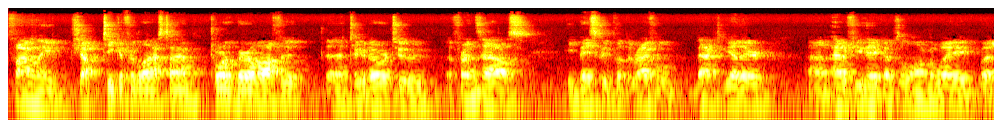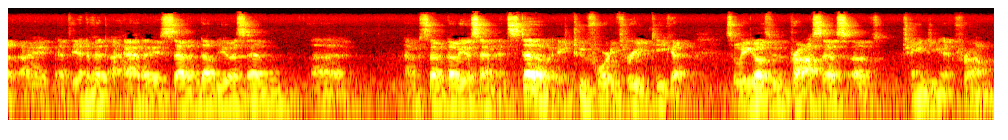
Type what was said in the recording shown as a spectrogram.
finally shot Tikka for the last time, tore the barrel off it, uh, took it over to a friend's house. He basically put the rifle back together. Um, had a few hiccups along the way, but I at the end of it, I had a 7 WSM, uh, I have a 7 WSM instead of a 243 Tikka. So we go through the process of changing it from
